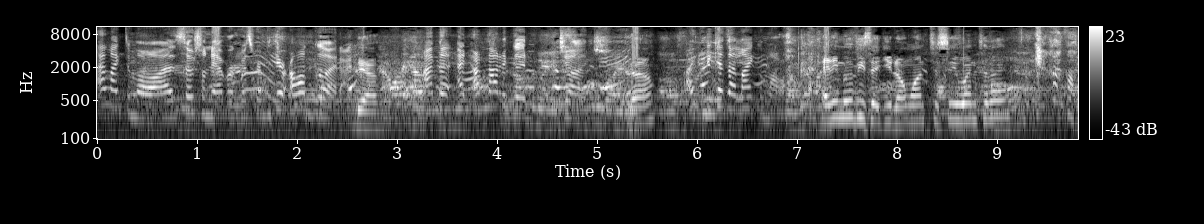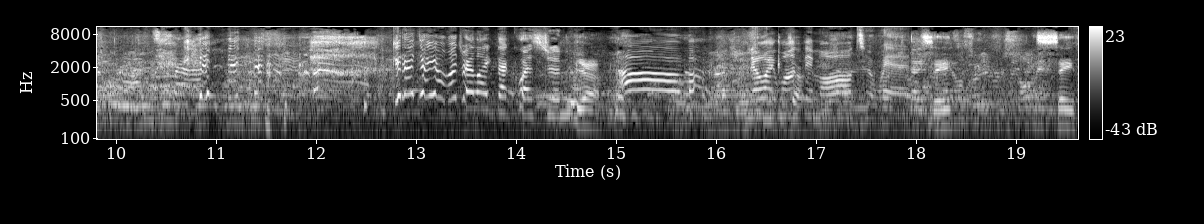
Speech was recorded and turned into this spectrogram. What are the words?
I, I liked them all. Social Network was great, but they're all good. I, Yeah. I'm, the, I, I'm not a good judge. no? I, because I like them all. Any movies that you don't want to see win tonight? Can I tell you how much I like that question? Yeah. Um, no, I want them all to win. See? Safe.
